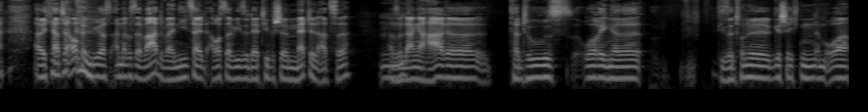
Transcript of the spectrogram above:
aber ich hatte auch irgendwie was anderes erwartet, weil Nils halt aussah wie so der typische Metal-Atze. Also lange Haare, Tattoos, Ohrringe, diese Tunnelgeschichten im Ohr.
